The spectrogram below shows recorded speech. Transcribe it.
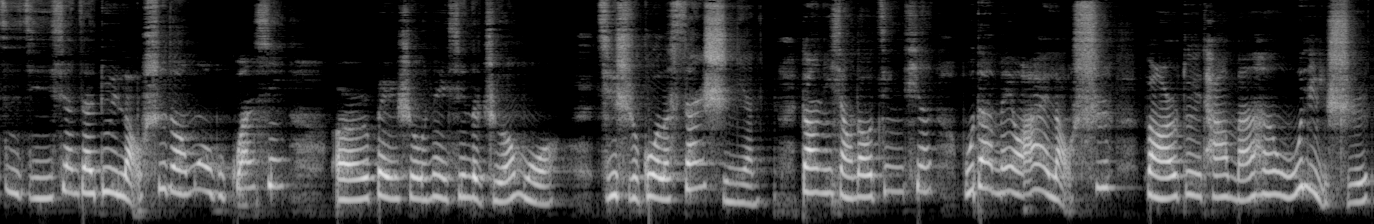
自己现在对老师的漠不关心而备受内心的折磨。即使过了三十年，当你想到今天不但没有爱老师，反而对他蛮横无理时，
